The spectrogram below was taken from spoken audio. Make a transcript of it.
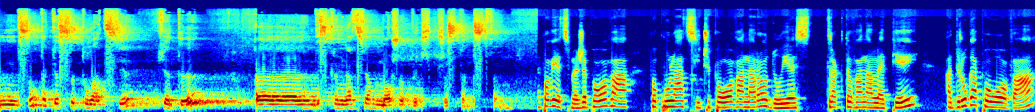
mm, są takie sytuacje, kiedy e, dyskryminacja może być przestępstwem. Powiedzmy, że połowa populacji czy połowa narodu jest traktowana lepiej, a druga połowa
